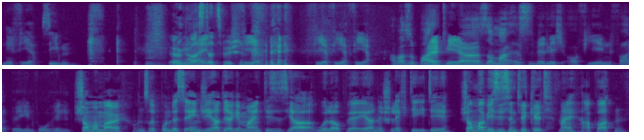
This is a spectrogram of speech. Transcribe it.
Nee, vier. sieben. Irgendwas Nein, dazwischen. Vier. vier, vier, vier. Aber sobald wieder Sommer ist, will ich auf jeden Fall irgendwo hin. Schauen wir mal. Unsere Bundesangie hat ja gemeint, dieses Jahr Urlaub wäre eher eine schlechte Idee. Schauen wir mal, wie sich's entwickelt. Mai, abwarten.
